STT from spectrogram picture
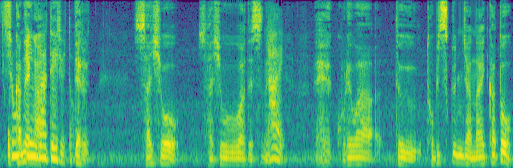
賞金が出ると。出る。最初最初はですね、はい、えー、これはと飛びつくんじゃないかと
